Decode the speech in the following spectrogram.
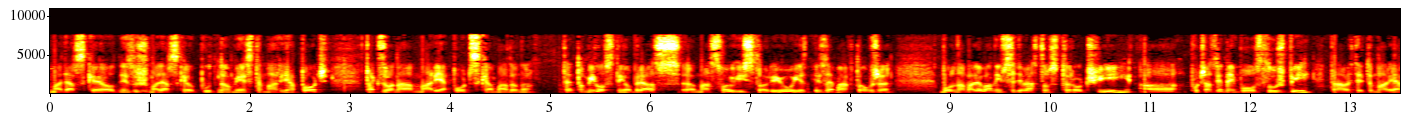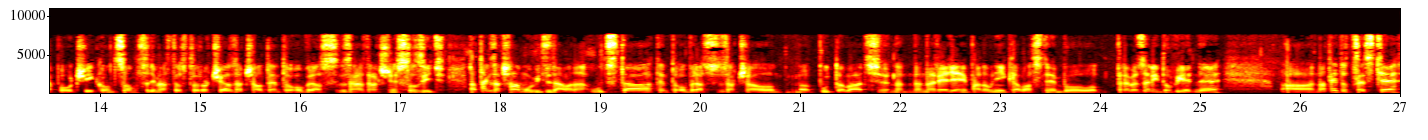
maďarského, dnes už maďarského pútneho miesta Maria Poč, tzv. Maria Počská Madonna. Tento milostný obraz e, má svoju históriu. Je, je zaujímavý v tom, že bol namaľovaný v 17. storočí a počas jednej bohoslužby práve v tejto Mariapolči koncom 17. storočia začal tento obraz zázračne slziť. A tak začala mu byť zdávaná úcta, tento obraz začal e, putovať na, na nariadenie panovníka, vlastne bol prevezený do Viedne na tejto ceste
